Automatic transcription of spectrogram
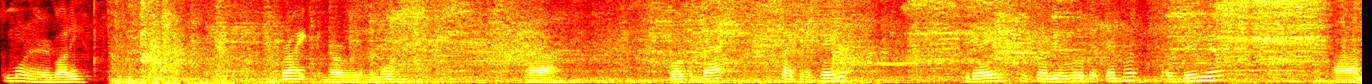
Good morning, everybody. Bright and early in the morning. Uh, welcome back Syke Entertainment. Today it's going to be a little bit different of video. Um,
